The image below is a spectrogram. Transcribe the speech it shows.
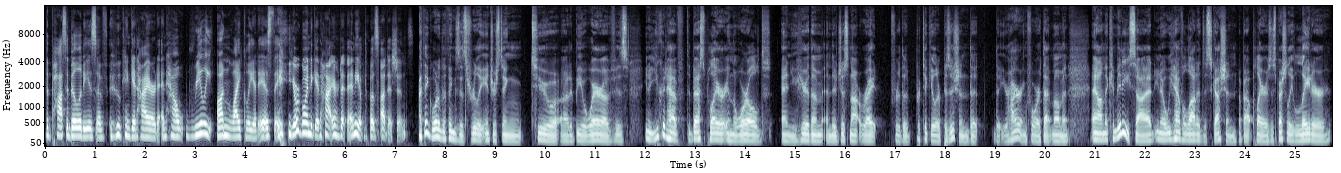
the possibilities of who can get hired and how really unlikely it is that you're going to get hired at any of those auditions. I think one of the things that's really interesting to uh, to be aware of is you know you could have the best player in the world and you hear them and they're just not right for the particular position that that you're hiring for at that moment. And on the committee side, you know, we have a lot of discussion about players, especially later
